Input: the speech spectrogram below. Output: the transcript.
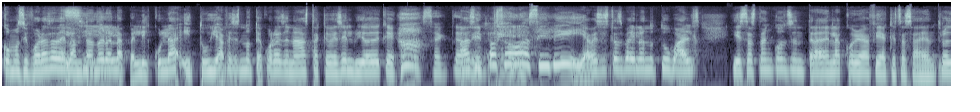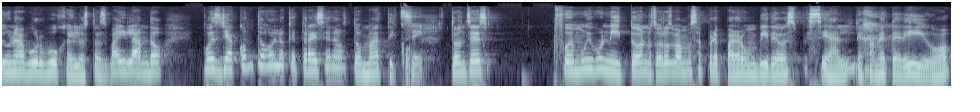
como si fueras adelantándole la película y tú ya a veces no te acuerdas de nada hasta que ves el video de que ¡ah! Así pasó, así vi. Y a veces estás bailando tu vals y estás tan concentrada en la coreografía que estás adentro de una burbuja y lo estás bailando, pues ya con todo lo que traes en automático. Entonces, fue muy bonito. Nosotros vamos a preparar un video especial, déjame te digo,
